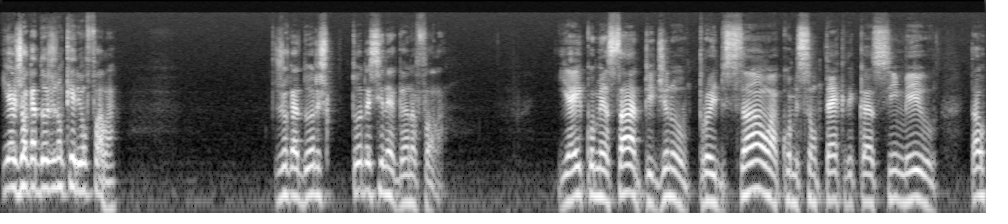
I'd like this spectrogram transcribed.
e as jogadoras não queriam falar. Os jogadores todas se negando a falar. E aí começaram pedindo proibição, a comissão técnica assim, meio tal.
